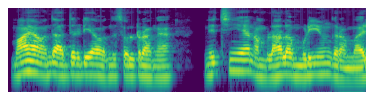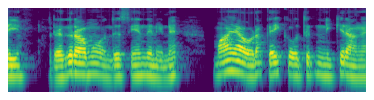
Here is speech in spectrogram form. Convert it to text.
மாயா வந்து அதிரடியாக வந்து சொல்கிறாங்க நிச்சயம் நம்மளால் முடியுங்கிற மாதிரி ரகுராமும் வந்து சேர்ந்து நின்று மாயாவோட கை கவுத்துட்டு நிற்கிறாங்க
